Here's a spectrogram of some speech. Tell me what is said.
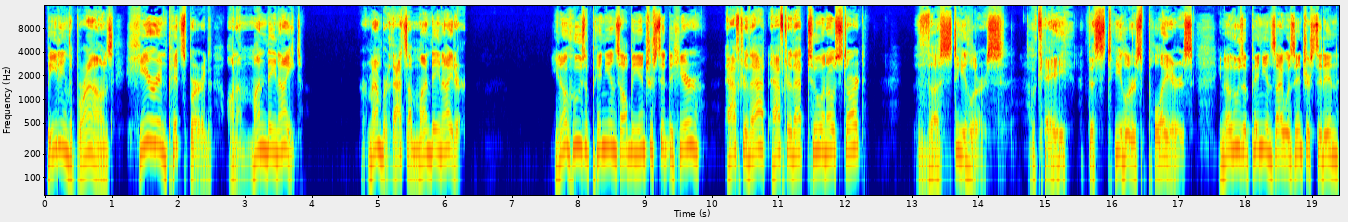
beating the Browns here in Pittsburgh on a Monday night. Remember, that's a Monday nighter. You know whose opinions I'll be interested to hear after that, after that 2 0 start? The Steelers. Okay? The Steelers players. You know whose opinions I was interested in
